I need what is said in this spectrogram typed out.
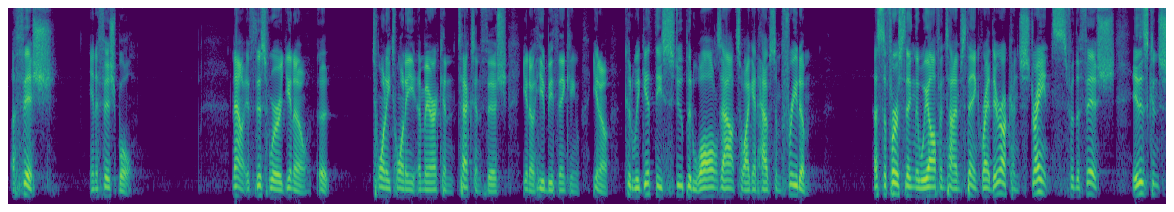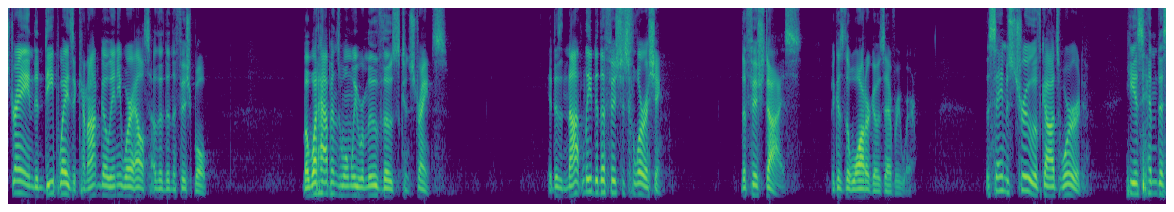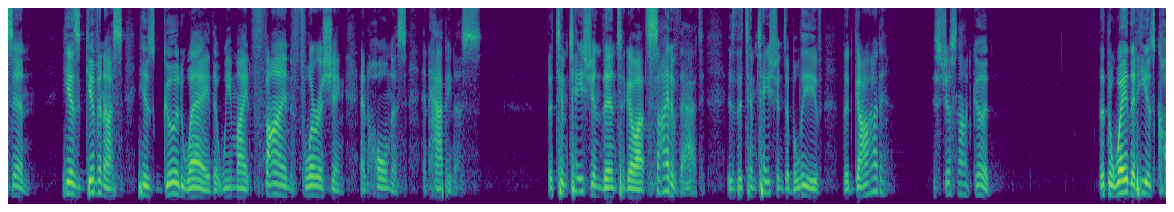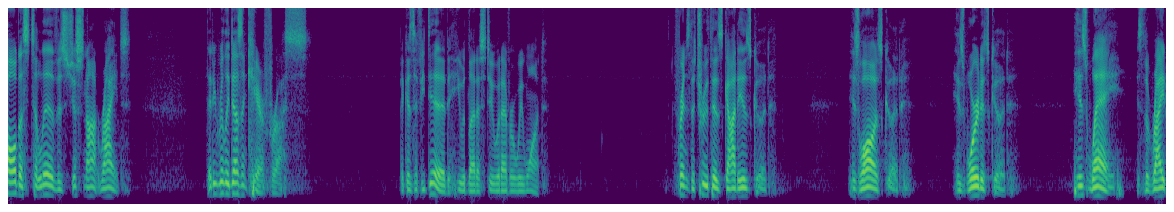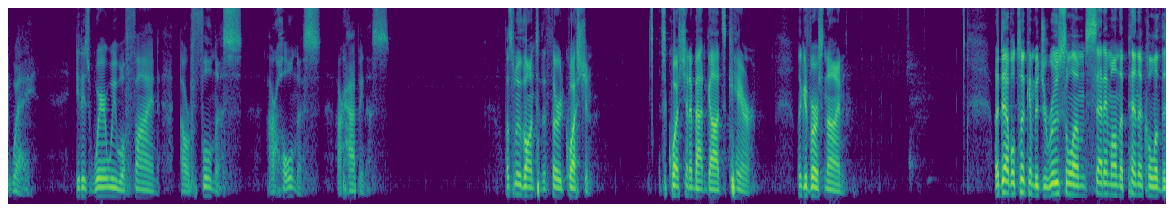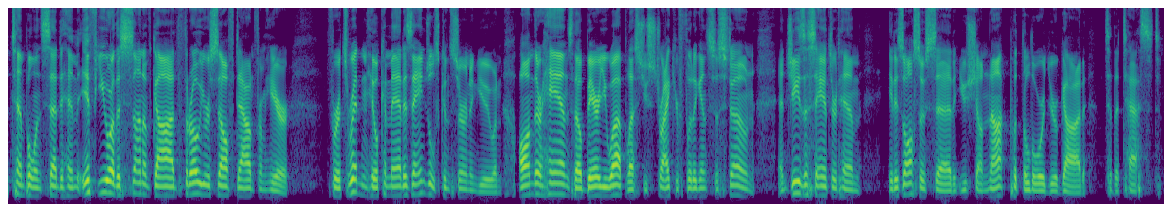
a fish in a fishbowl. Now, if this were, you know, a 2020 American Texan fish, you know, he'd be thinking, you know, could we get these stupid walls out so I could have some freedom? That's the first thing that we oftentimes think, right? There are constraints for the fish. It is constrained in deep ways. It cannot go anywhere else other than the fishbowl. But what happens when we remove those constraints? It does not lead to the fish's flourishing. The fish dies because the water goes everywhere. The same is true of God's word. He has hemmed us in. He has given us His good way that we might find flourishing and wholeness and happiness. The temptation then to go outside of that is the temptation to believe that God is just not good. That the way that He has called us to live is just not right. That He really doesn't care for us. Because if He did, He would let us do whatever we want. Friends, the truth is, God is good. His law is good. His word is good. His way is the right way. It is where we will find our fullness, our wholeness, our happiness. Let's move on to the third question. It's a question about God's care. Look at verse 9. The devil took him to Jerusalem, set him on the pinnacle of the temple, and said to him, If you are the Son of God, throw yourself down from here. For it's written, He'll command His angels concerning you, and on their hands they'll bear you up, lest you strike your foot against a stone. And Jesus answered him, It is also said, You shall not put the Lord your God to the test.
